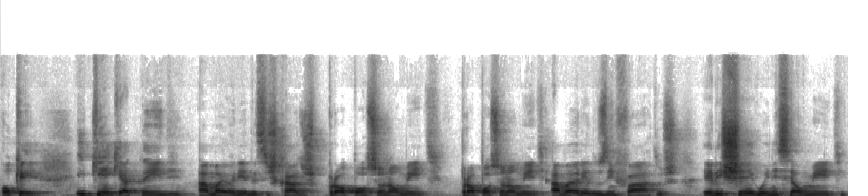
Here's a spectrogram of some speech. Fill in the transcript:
Ok. E quem é que atende a maioria desses casos proporcionalmente? Proporcionalmente. A maioria dos infartos, eles chegam inicialmente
